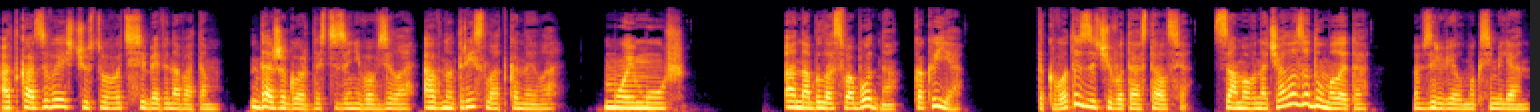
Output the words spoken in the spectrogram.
отказываясь чувствовать себя виноватым. Даже гордость за него взяла, а внутри сладко ныло. «Мой муж». Она была свободна, как и я. Так вот из-за чего ты остался. С самого начала задумал это, взревел Максимилиан.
